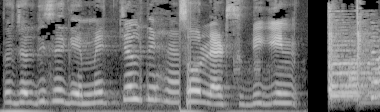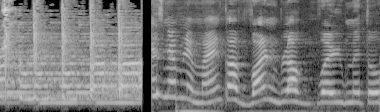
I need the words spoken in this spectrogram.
तो जल्दी से गेम में चलते हैं। सो लेट्स बिगिन मैं अपने माइनक्राफ्ट वन ब्लॉक वर्ल्ड में तो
